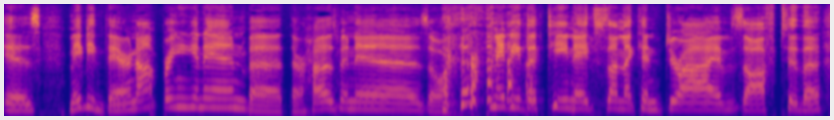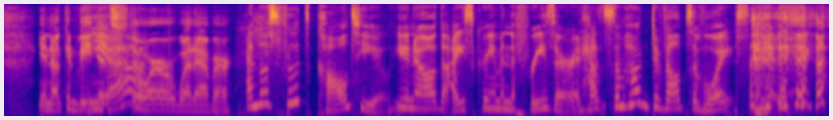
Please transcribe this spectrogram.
is maybe they're not bringing it in, but their husband is, or maybe the teenage son that can drives off to the, you know, convenience Yeah. store or whatever. And those foods call to you. You know, the ice cream in the freezer, it has somehow develops a voice.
